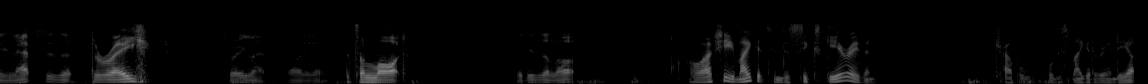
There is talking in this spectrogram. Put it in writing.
Many laps is it? Three. Three laps, rightio. It's a lot. It is a lot. Oh, actually, you make it into six gear even. Trouble. We'll just make it around here.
